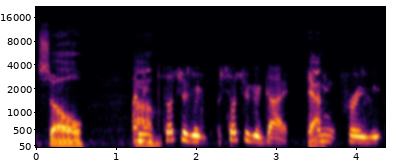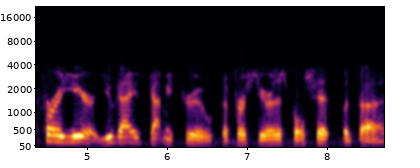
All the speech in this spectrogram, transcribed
So, I mean, um, such a good, such a good guy. Yeah. I mean, for a, for a year, you guys got me through the first year of this bullshit with uh,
